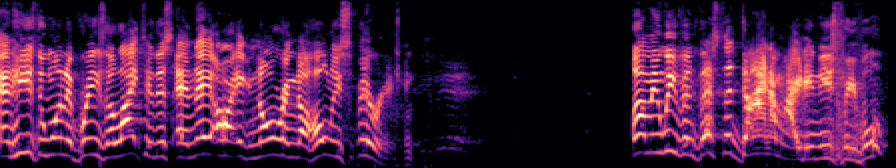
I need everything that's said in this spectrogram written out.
And he's the one that brings the light to this, and they are ignoring the Holy Spirit. I mean, we've invested dynamite in these people.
